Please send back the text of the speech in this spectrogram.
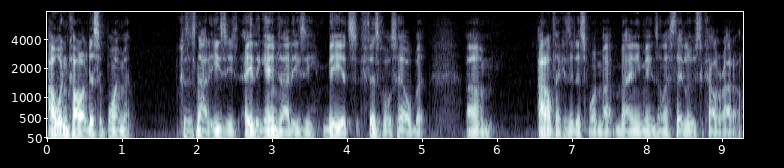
I wouldn't call it a disappointment because it's not easy. A, the game's not easy. B, it's physical as hell. But um, I don't think it's a disappointment by, by any means unless they lose to Colorado.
